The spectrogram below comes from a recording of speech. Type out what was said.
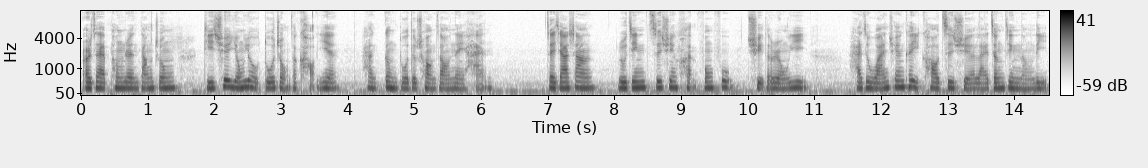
而在烹饪当中，的确拥有多种的考验。和更多的创造内涵，再加上如今资讯很丰富，取得容易，孩子完全可以靠自学来增进能力，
